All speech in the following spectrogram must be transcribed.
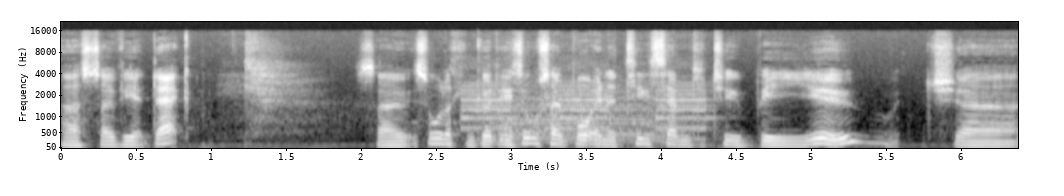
uh, Soviet deck. So it's all looking good. He's also brought in a T-72BU, which uh,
